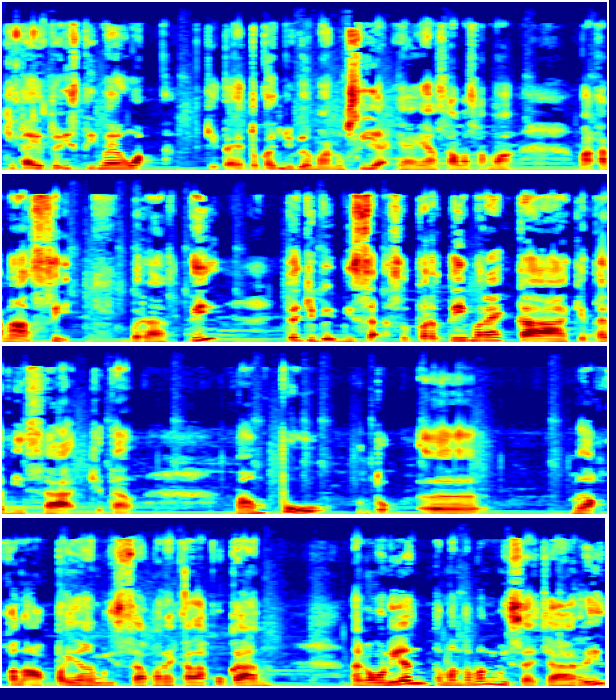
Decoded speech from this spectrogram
kita itu istimewa. Kita itu kan juga manusia ya yang sama-sama makan nasi. Berarti kita juga bisa seperti mereka. Kita bisa kita mampu untuk uh, melakukan apa yang bisa mereka lakukan. Nah kemudian teman-teman bisa cari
